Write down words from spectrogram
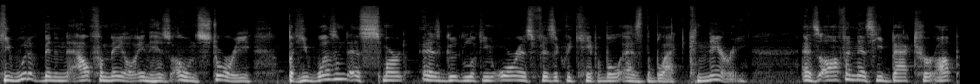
He would have been an alpha male in his own story, but he wasn't as smart, as good looking, or as physically capable as the Black Canary. As often as he backed her up,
